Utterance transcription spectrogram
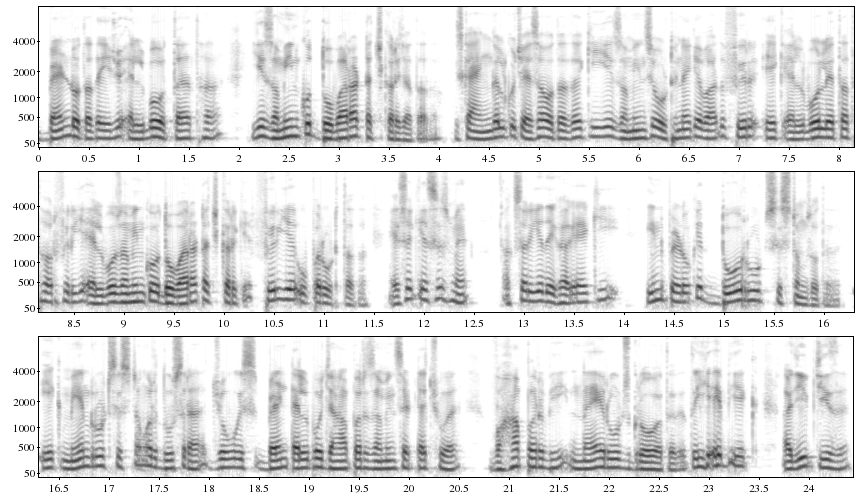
बेंड होता था, ये जो एल्बो होता था, ये ज़मीन को दोबारा टच कर जाता था। इसका एंगल कुछ ऐसा होता था कि ये ज़मीन से उठने के बाद फिर एक एल्बो लेता था और फिर ये एल्बो ज़मीन को दोबारा टच करके फिर ये ऊपर उठता था। ऐसे केसेस में अक्सर ये देखा गया है कि इन पेड़ों के दो रूट सिस्टम्स होते थे। एक मेन रूट सिस्टम और दूसरा जो इस बेंट एल्बो जहाँ पर ज़मीन से टच हुआ है, वहाँ पर भी नए रूट्स ग्रो होते थे। तो ये भी एक अजीब चीज़ है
